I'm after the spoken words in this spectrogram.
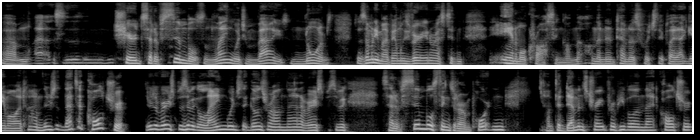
um, uh, shared set of symbols and language and values and norms. So somebody in my family is very interested in Animal Crossing on the on the Nintendo Switch. They play that game all the time. There's that's a culture there's a very specific language that goes around that, a very specific set of symbols, things that are important um, to demonstrate for people in that culture.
